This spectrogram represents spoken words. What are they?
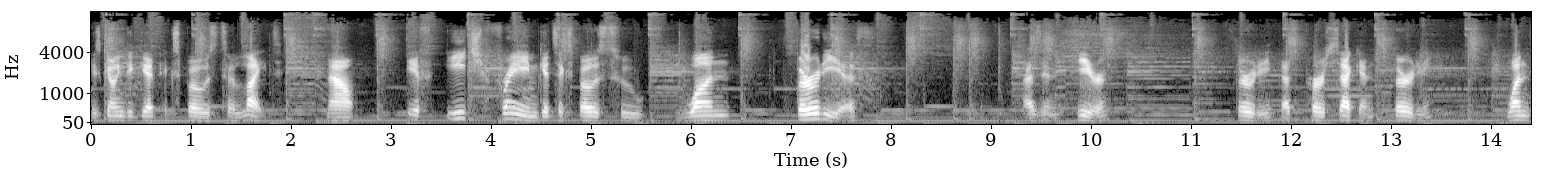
is going to get exposed to light. Now, if each frame gets exposed to 1 30th, as in here, 30, that's per second, 30, 1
